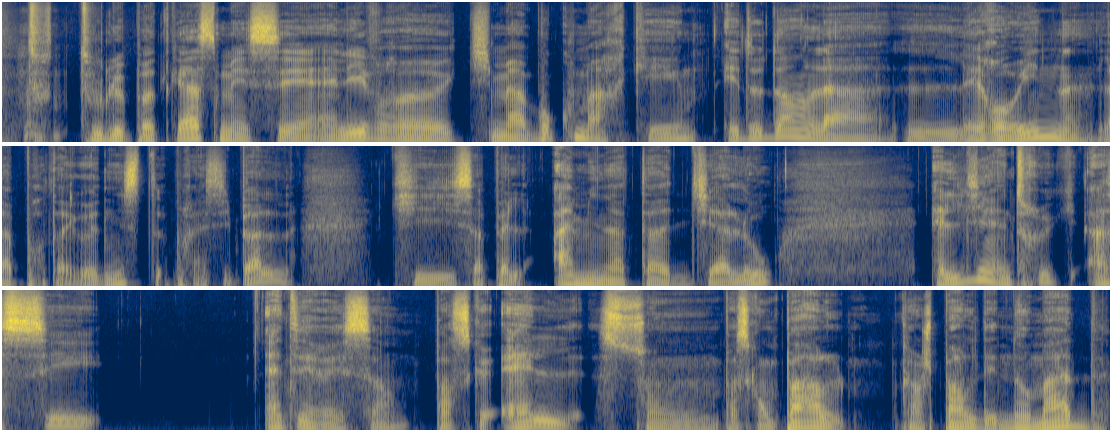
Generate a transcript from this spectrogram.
tout, le podcast, mais c'est un livre euh, qui m'a beaucoup marqué. Et dedans, l'héroïne, la, protagoniste principale, qui s'appelle Aminata Diallo, elle dit un truc assez intéressant parce que elle, sont, parce qu'on parle, quand je parle des nomades,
